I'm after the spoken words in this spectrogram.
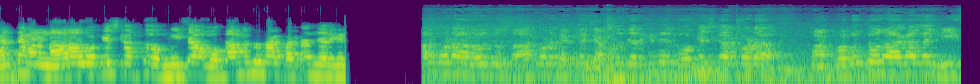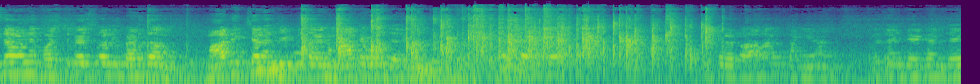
వెంటనే మన నారా లోకేష్ గారితో మీ సేవ ముఖాముఖి కూడా పెట్టడం జరిగింది. సార్ కూడా ఆ రోజు సార్ కూడా గట్టిగా చెప్పడం జరిగింది. లోకేష్ గారు కూడా మన ప్రభుత్వం రాగానే మీ సేవని ఫస్ట్ ఫేజ్లో పెడతాను మాట ఇచ్చానని చెప్పి ఆయన మాట ఇవ్వడం జరిగింది. ఇక్కడ రావడానికి ప్రజెంట్ ఏంటంటే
